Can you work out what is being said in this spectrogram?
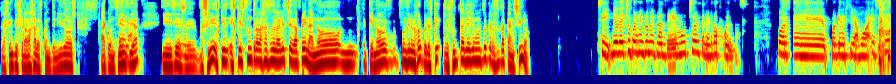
la gente trabaja los contenidos a conciencia. Y dices, eh, pues sí, es que, es que es un trabajazo de la leche, da pena no, que no funcione mejor, pero es que resulta, ya llega un momento que resulta cansino. Sí, yo de hecho, por ejemplo, me planteé mucho el tener dos cuentas, porque, porque decía, Buah, es que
